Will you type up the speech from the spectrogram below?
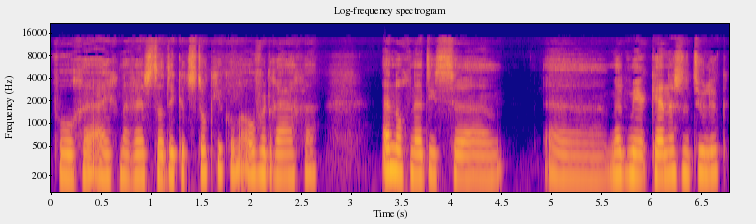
vorige eigenares, dat ik het stokje kon overdragen. En nog net iets met meer kennis natuurlijk.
